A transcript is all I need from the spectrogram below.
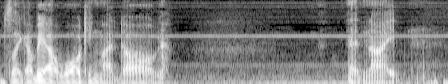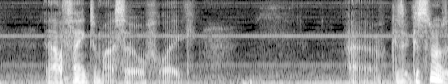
it's like I'll be out walking my dog at night, and I'll think to myself like, because uh, because sometimes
